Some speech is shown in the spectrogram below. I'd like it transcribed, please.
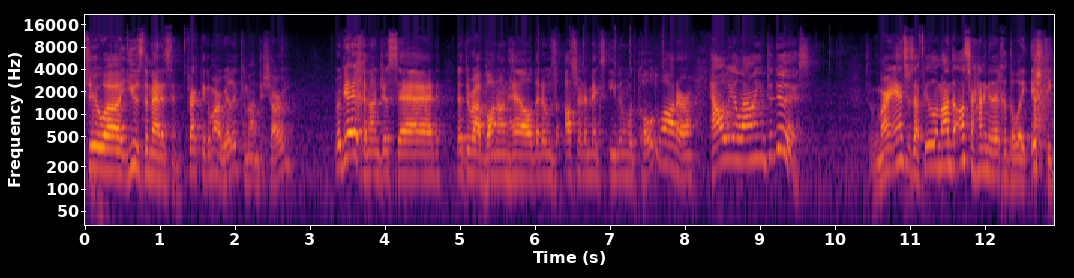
to uh, use the medicine. Frak the Gemara, really? Come on, Deshari? Rabbi Yechanan just said that the Rabbanon held that it was usher to mix even with cold water. How are we allowing him to do this? So the Gemara answers, "I feel ishti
